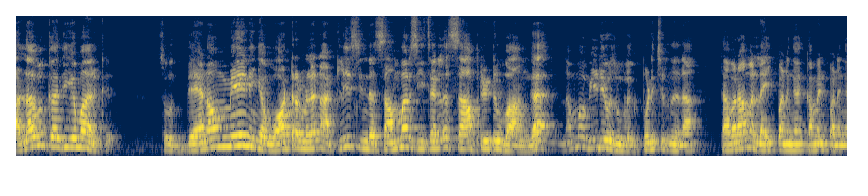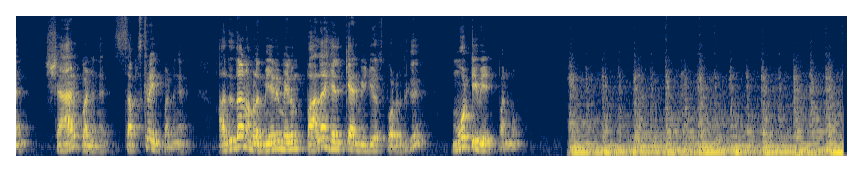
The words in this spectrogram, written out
அளவுக்கு அதிகமாக இருக்குது ஸோ தினமே நீங்கள் வாட்டர்மெலன் அட்லீஸ்ட் இந்த சம்மர் சீசனில் சாப்பிட்டுட்டு வாங்க. நம்ம வீடியோஸ் உங்களுக்கு பிடிச்சிருந்ததுன்னா தவறாமல் லைக் பண்ணுங்கள் கமெண்ட் பண்ணுங்கள் ஷேர் பண்ணுங்கள் சப்ஸ்கிரைப் பண்ணுங்கள் அதுதான் நம்மளை மேலும் மேலும் பல ஹெல்த் கேர் வீடியோஸ் போடுறதுக்கு மோட்டிவேட் பண்ணும்.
